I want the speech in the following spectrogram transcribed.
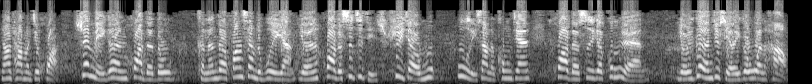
然后他们就画，虽然每个人画的都可能的方向都不一样，有人画的是自己睡觉的物物理上的空间，画的是一个公园，有一个人就写了一个问号。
